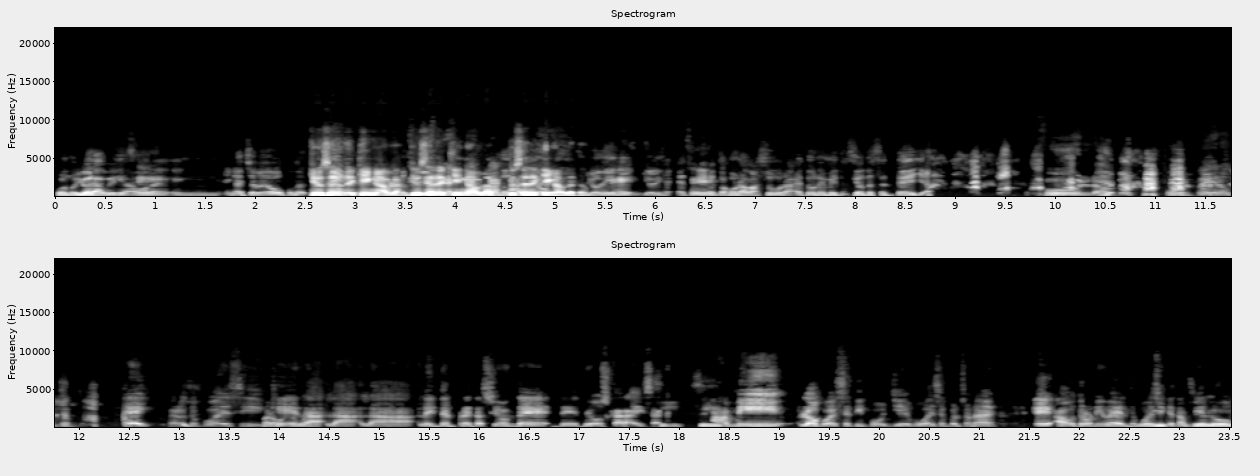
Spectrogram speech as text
cuando yo la vi ahora Sí. en, en HBO, porque- Yo sé de quién habla, yo sé de quién habla, yo sé de quién habla. Yo dije, yo dije, esto, Sí. esto es una basura, esto es una imitación de centella. Full, loco, full, pero te, hey, pero te puedo decir Pero, que bueno. la, la, la, la interpretación de, de, de Oscar Isaac, Sí, sí. a mí, loco, ese tipo llevó ese personaje eh, a otro nivel. Te puedo decir que también sí, lo,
